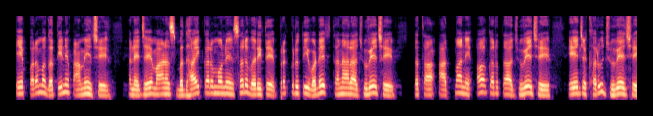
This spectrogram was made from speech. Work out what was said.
એ પરમ ગતિને પામે છે. અને જે માણસ બધાય કર્મોને સર્વ રીતે પ્રકૃતિ વડે જ થનારા જુએ છે તથા આત્માને અકર્તા જુએ છે, એ જ ખરું જુએ છે.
